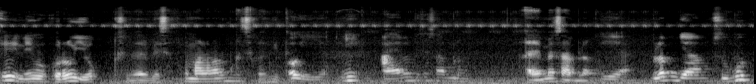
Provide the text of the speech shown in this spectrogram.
ini kuruyuk sebenarnya biasa. Malam-malam kan suka gitu. Oh iya ini ayamnya bisa sableng. Ayamnya sableng. Iya belum jam subuh.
